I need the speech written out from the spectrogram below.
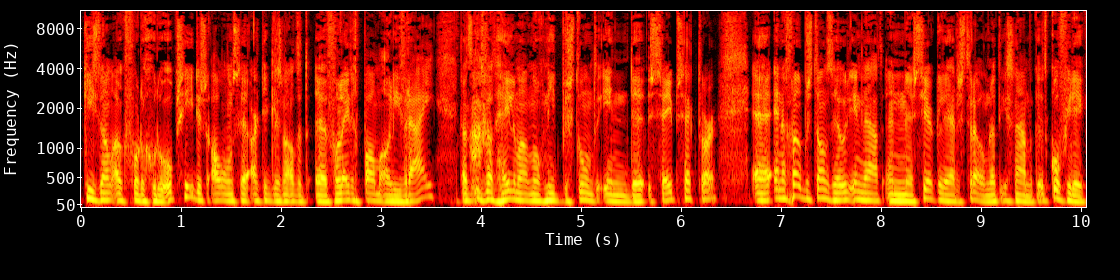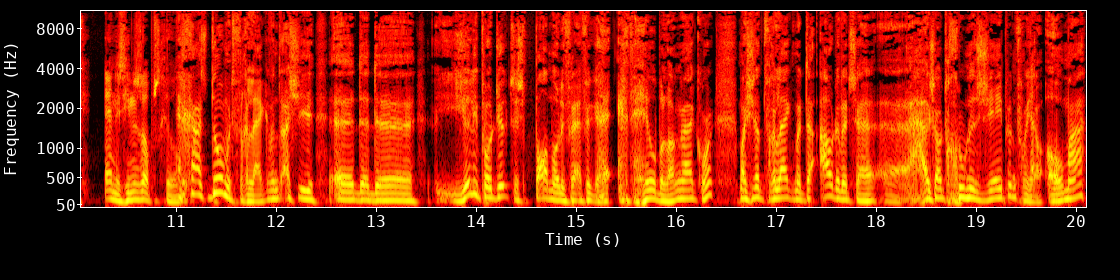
kies dan ook voor de goede optie. Dus al onze artikelen zijn altijd uh, volledig palmolievrij. Dat is ah. iets wat helemaal nog niet bestond in de zeepsector. Uh, en een groot bestanddeel is inderdaad een circulaire stroom. Dat is namelijk het koffiedik en de sinaasappelschil. En ga eens door met vergelijken. Want als je uh, de, de, jullie product is palmolievrij, vind ik echt heel belangrijk hoor. Maar als je dat vergelijkt met de ouderwetse huishoudgroene zeep van jouw oma.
